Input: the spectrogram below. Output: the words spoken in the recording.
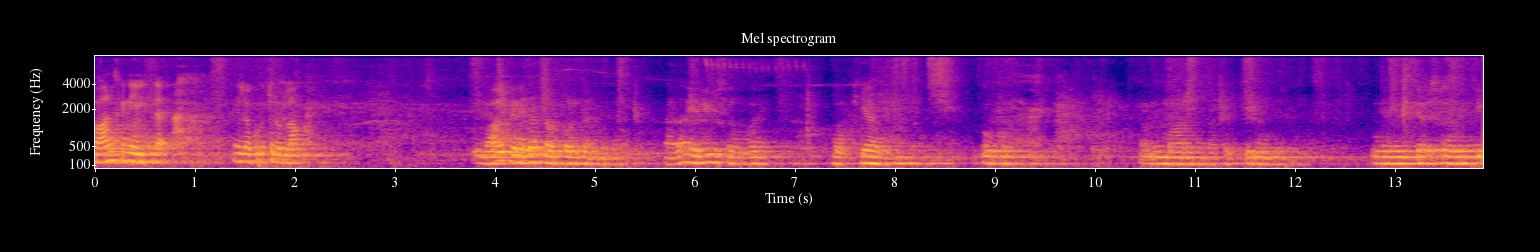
பால்கனி இல்லை. இதில் கொடுத்துருக்கலாம். பால்கனி தான் தப்பு பண்ணுறது அதான் எழுதி சொன்ன மாதிரி. முக்கியம் ஓகே அப்படி மாறி கீழே இங்கே ரிசப்ஷன் வந்து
